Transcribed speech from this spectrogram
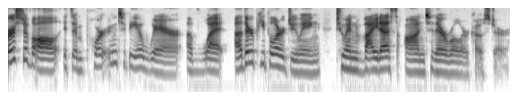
first of all, it's important to be aware of what other people are doing to invite us onto their roller coaster.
